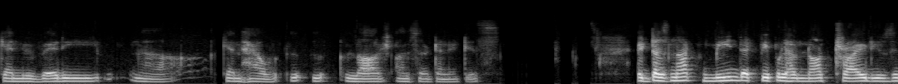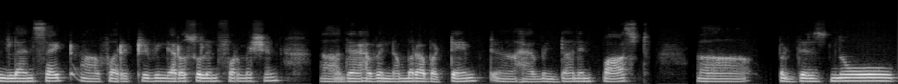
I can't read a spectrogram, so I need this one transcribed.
can be very uh, can have large uncertainties. It does not mean that people have not tried using Landsat uh, for retrieving aerosol information. Uh, there have been a number of attempts uh, have been done in past, uh, but there is no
